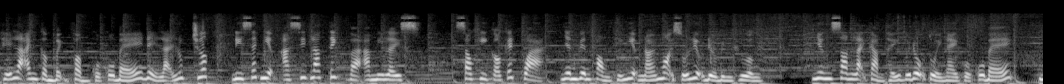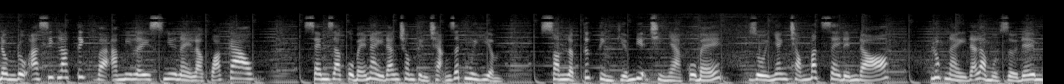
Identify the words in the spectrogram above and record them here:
thế là anh cầm bệnh phẩm của cô bé để lại lúc trước, đi xét nghiệm axit lactic và amylase. Sau khi có kết quả, nhân viên phòng thí nghiệm nói mọi số liệu đều bình thường. Nhưng Son lại cảm thấy với độ tuổi này của cô bé, nồng độ axit lactic và amylase như này là quá cao. Xem ra cô bé này đang trong tình trạng rất nguy hiểm. Son lập tức tìm kiếm địa chỉ nhà cô bé, rồi nhanh chóng bắt xe đến đó. Lúc này đã là một giờ đêm,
